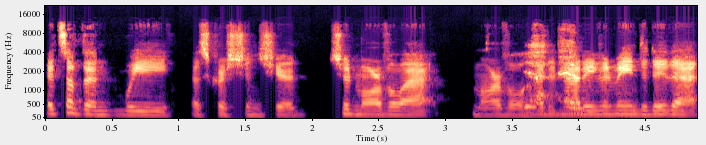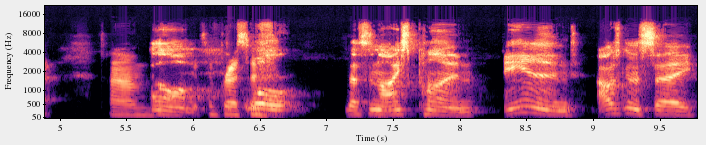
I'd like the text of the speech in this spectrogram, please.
it's something we as christians should should marvel at marvel. I did not even mean to do that? Um Um, it's impressive. Well, that's a nice pun. And I was going to say,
